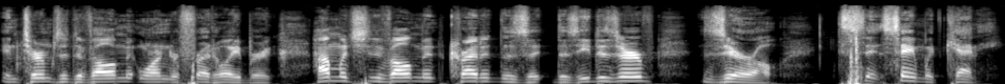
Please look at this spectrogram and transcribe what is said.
in terms of development were under Fred Hoiberg. How much development credit does it does he deserve? Deserve? Zero. S- same with Kenny.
